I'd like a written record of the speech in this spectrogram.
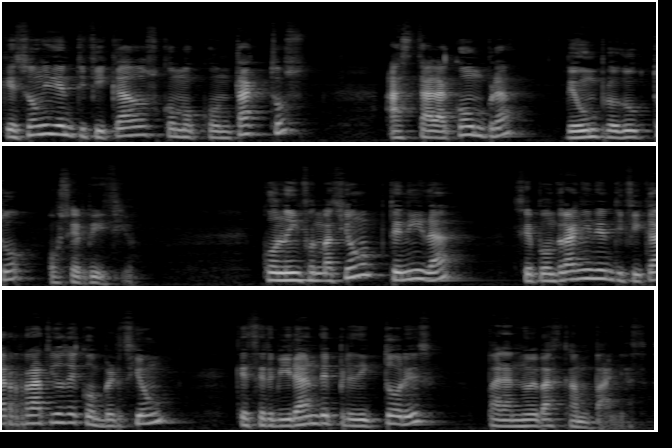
que son identificados como contactos hasta la compra de un producto o servicio. Con la información obtenida se podrán identificar ratios de conversión que servirán de predictores para nuevas campañas.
